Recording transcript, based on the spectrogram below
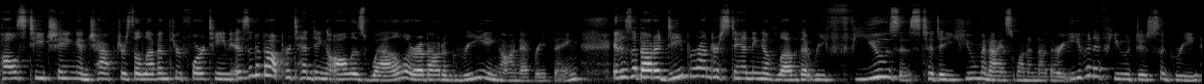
Paul's teaching in chapters 11 through 14 isn't about pretending all is well or about agreeing on everything. It is about a deeper understanding of love that refuses to dehumanize one another, even if you disagree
